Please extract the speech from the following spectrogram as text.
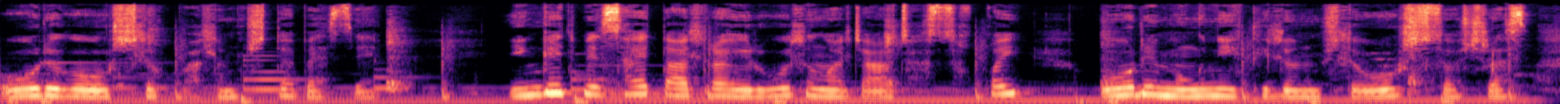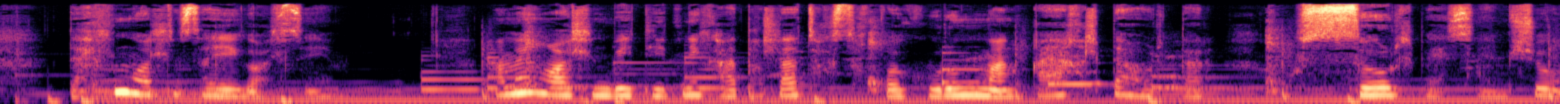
өөрийгөө өөрчлөх боломжтой байсан юм. Ингээд би сая доллараа эргүүлэн олж аваад зогсохгүй өөрийн мөнгөний ихтгэл үнэмшлээ өөрчлсөн учраас дахин олон саяыг олсон юм. Хамгийн гол нь би тэднийг хадгалаа зогсохгүй хөрөнгө маань гайхалтай хурдаар өссөөр л байсан юм шүү.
